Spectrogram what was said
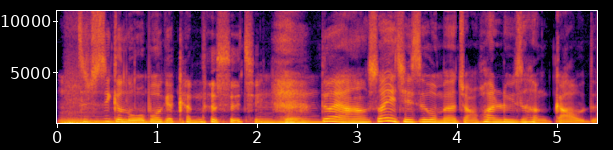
嗯，这就是一个萝卜一个坑的事情。对。对啊，所以其实我们的转换率是很高的，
